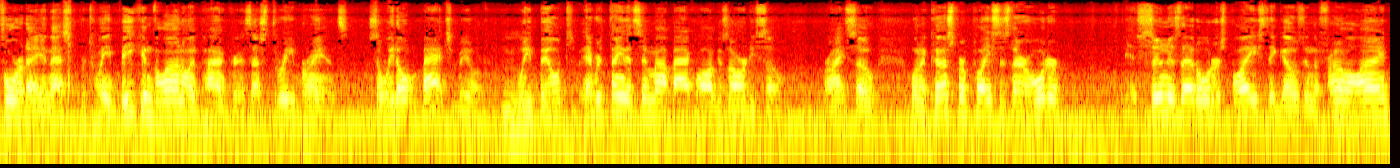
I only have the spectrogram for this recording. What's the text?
four a day, and that's between Beacon, Vilano, and Pinecrest. That's three brands. So we don't batch build. Mm-hmm. We build everything that's in my backlog is already sold, right? So when a customer places their order, as soon as that order is placed, it goes in the front of the line,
